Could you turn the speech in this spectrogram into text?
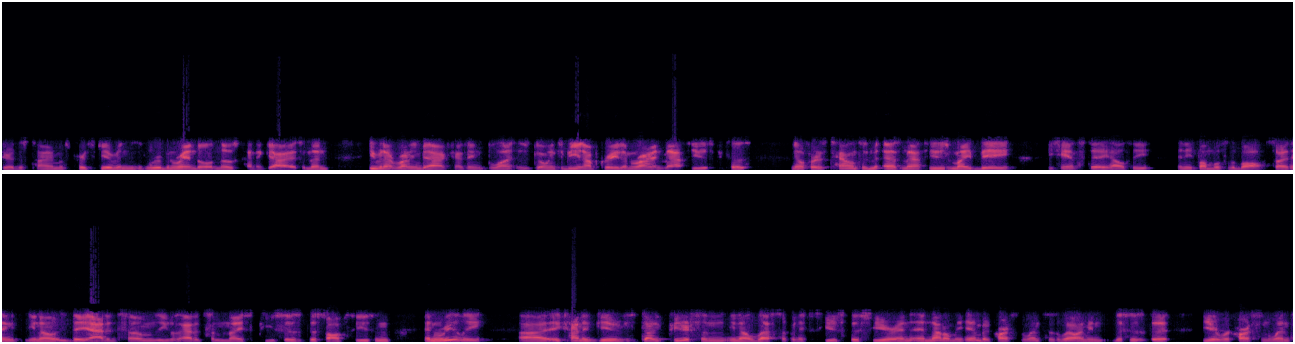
year. This time was Chris Givens and Rueben Randle and those kind of guys. And then even at running back, I think Blount is going to be an upgrade on Ryan Mathews because you know for as talented as Mathews might be, he can't stay healthy and he fumbles the ball. So I think you know they added some the Eagles added some nice pieces this offseason. and really. Uh, it kind of gives Doug Pederson, you know, less of an excuse this year, and and not only him, but Carson Wentz as well. I mean, this is the year where Carson Wentz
